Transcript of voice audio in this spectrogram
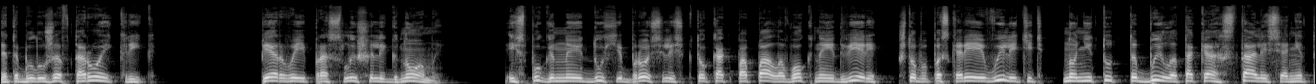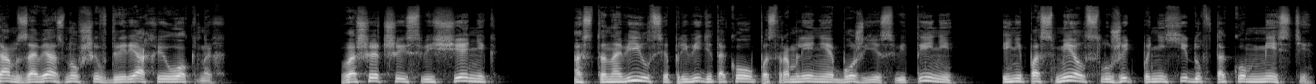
Это был уже второй крик. Первый прослышали гномы. Испуганные духи бросились кто как попало в окна и двери, чтобы поскорее вылететь, но не тут-то было, так и остались они там, завязнувши в дверях и окнах. Вошедший священник — остановился при виде такого посрамления Божьей святыни и не посмел служить панихиду в таком месте.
